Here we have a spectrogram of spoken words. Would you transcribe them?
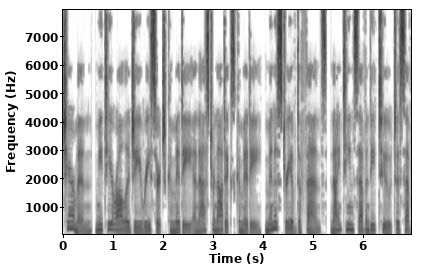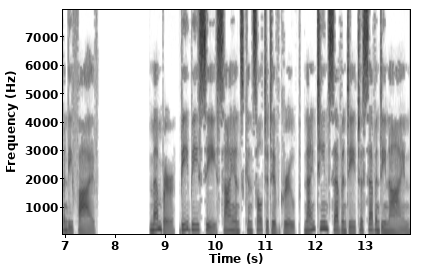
Chairman, Meteorology Research Committee and Astronautics Committee, Ministry of Defence, 1972–75 Member, BBC Science Consultative Group, 1970–79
